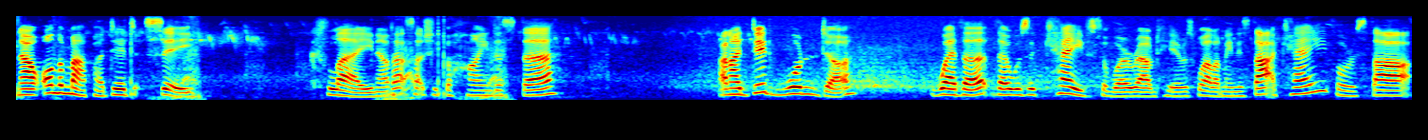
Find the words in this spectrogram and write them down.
Now, on the map, I did see clay. Now, that's actually behind us there. And I did wonder whether there was a cave somewhere around here as well. I mean, is that a cave or is that...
